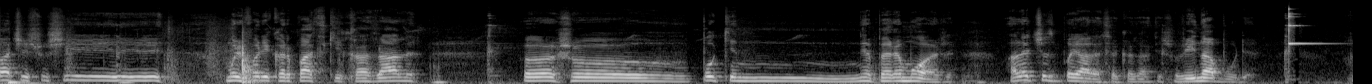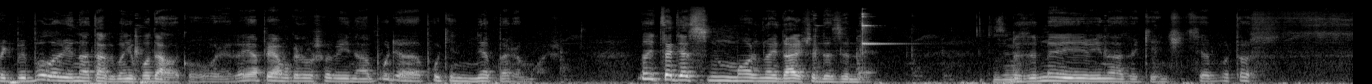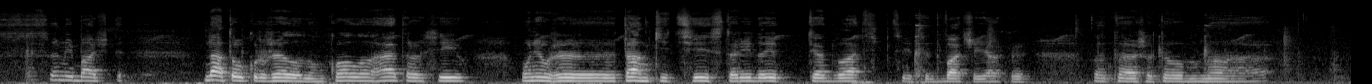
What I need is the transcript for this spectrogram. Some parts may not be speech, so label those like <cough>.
Бачиш, усі мольфарі карпатські казали, е, що Путін не переможе. Але щось боялися казати, що війна буде. Хоч би була війна, так вони подалеку говорили. Я прямо казав, що війна буде, а Путін не переможе. Ну і це десь можна і далі до зими. До зими і війна закінчиться, бо то самі бачите, НАТО окружило навколо, геть Росію. Вони вже танки ці старі дають Т-20, ці Т-2 чи як. е, Та, що то на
